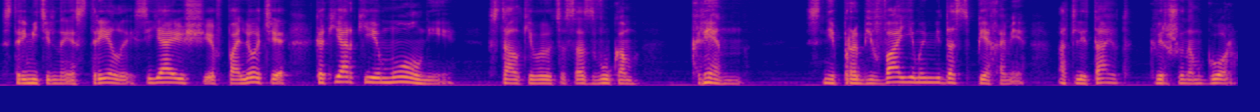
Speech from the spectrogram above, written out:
стремительные стрелы, сияющие в полете, как яркие молнии, сталкиваются со звуком «крен», с непробиваемыми доспехами отлетают к вершинам гор.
